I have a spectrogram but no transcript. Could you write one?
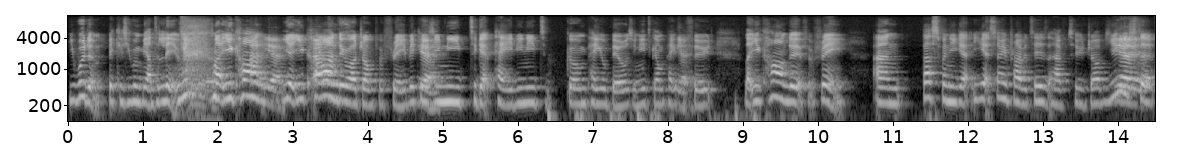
you wouldn't because you wouldn't be able to live. like you can't. Uh, yeah. yeah. you can't do our job for free because Yeah. you need to get paid. You need to go and pay your bills. You need to go and pay Yeah. for food. Like you can't do it for free, and that's when you get you get so many privateers that have two jobs. You Yeah, used yeah. to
